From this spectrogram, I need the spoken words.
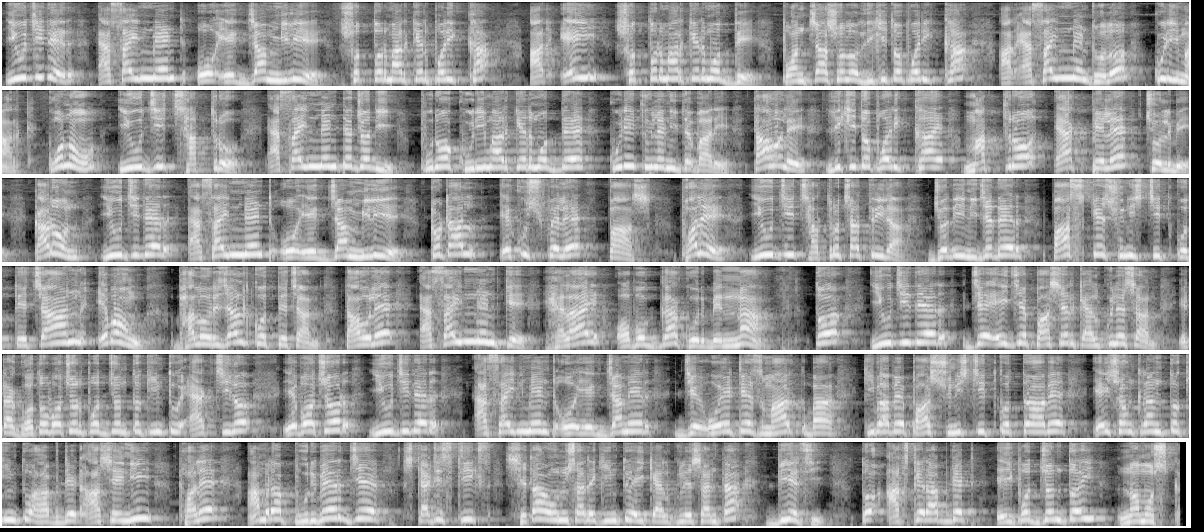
ইউজিদের অ্যাসাইনমেন্ট ও এক্সাম মিলিয়ে সত্তর মার্কের পরীক্ষা, আর এই সত্তর মার্কের মধ্যে পঞ্চাশ হলো লিখিত পরীক্ষা, আর অ্যাসাইনমেন্ট হলো কুড়ি মার্ক। কোনো ইউজি ছাত্র অ্যাসাইনমেন্টে যদি পুরো কুড়ি মার্কের মধ্যে কুড়ি তুলে নিতে পারে, তাহলে লিখিত পরীক্ষায় মাত্র এক পেলে চলবে। কারণ ইউজিদের অ্যাসাইনমেন্ট ও এক্সাম মিলিয়ে টোটাল একুশ পেলে পাস। ফলে ইউজি ছাত্রছাত্রীরা যদি নিজেদের পাসকে সুনিশ্চিত করতে চান এবং ভালো রেজাল্ট করতে চান, তাহলে অ্যাসাইনমেন্টকে হেলায় অবজ্ঞা করবেন না। তো ইউজিদের যে এই যে পাশের ক্যালকুলেশান, এটা গত বছর পর্যন্ত কিন্তু এক ছিল। এবছর ইউজিদের অ্যাসাইনমেন্ট ও এক্সামের যে ওয়েটেজ মার্ক বা কীভাবে পাস সুনিশ্চিত করতে হবে, এই সংক্রান্ত কিন্তু আপডেট আসেনি। ফলে আমরা পূর্বের যে স্ট্যাটিস্টিক্স, সেটা অনুসারে কিন্তু এই ক্যালকুলেশানটা দিয়েছি। তো আজকের আপডেট এই পর্যন্তই। নমস্কার।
